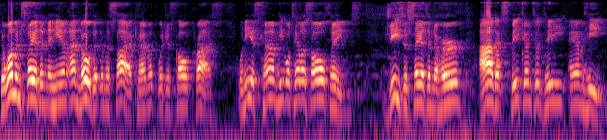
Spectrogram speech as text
The woman saith unto him, I know that the Messiah cometh, which is called Christ. When he is come, he will tell us all things. Jesus saith unto her, I that speak unto thee am he.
